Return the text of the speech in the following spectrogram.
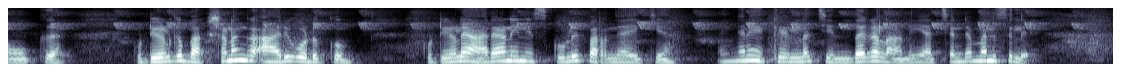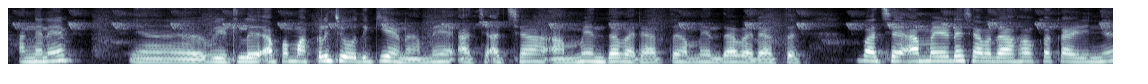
നോക്കുക? കുട്ടികൾക്ക് ഭക്ഷണം ആര് കൊടുക്കും? കുട്ടികളെ ആരാണ് ഇനി സ്കൂളിൽ പറഞ്ഞയക്കുക? ഇങ്ങനെയൊക്കെയുള്ള ചിന്തകളാണ് ഈ അച്ഛന്റെ മനസ്സിൽ. അങ്ങനെ വീട്ടിൽ അപ്പം മക്കൾ ചോദിക്കുകയാണ് അമ്മ അച്ഛ അച്ഛ അമ്മ എന്താ വരാത്ത? അമ്മ എന്താ വരാത്ത? അപ്പം അച്ഛ അമ്മയുടെ ശവദാഹമൊക്കെ കഴിഞ്ഞ്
